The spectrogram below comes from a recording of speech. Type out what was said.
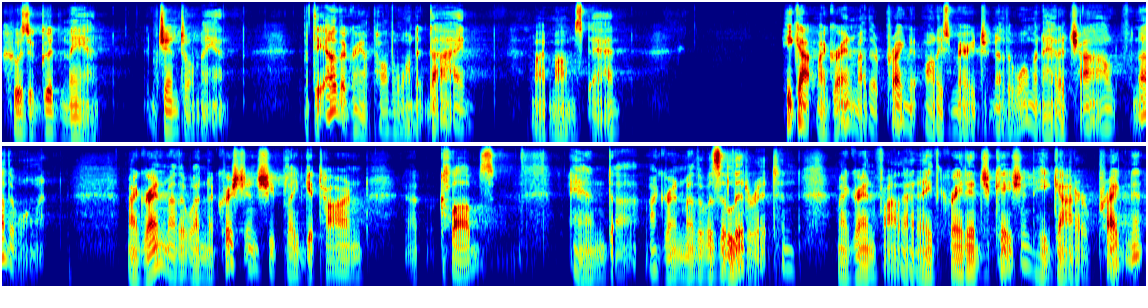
who was a good man, a gentle man. But the other grandpa, the one that died, my mom's dad, he got my grandmother pregnant while he's married to another woman, had a child with another woman. My grandmother wasn't a Christian. She played guitar in uh, clubs. And uh, my grandmother was illiterate. And my grandfather had an eighth grade education. He got her pregnant,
